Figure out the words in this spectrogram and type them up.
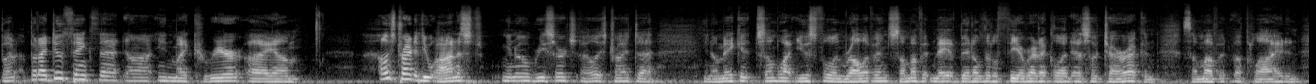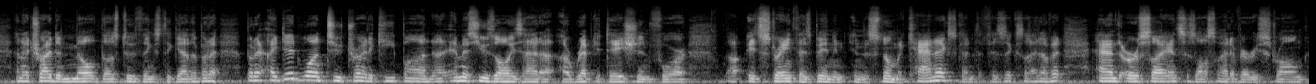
but but I do think that uh, in my career I um, I always tried to do honest, you know, research. I always tried to, you know, make it somewhat useful and relevant. Some of it may have been a little theoretical and esoteric, and some of it applied. And, and I tried to meld those two things together. But I, but I, I did want to try to keep on. Uh, MSU's always had a, a reputation for uh, its strength has been in, in the snow mechanics, kind of the physics side of it, and the earth science has also had a very strong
